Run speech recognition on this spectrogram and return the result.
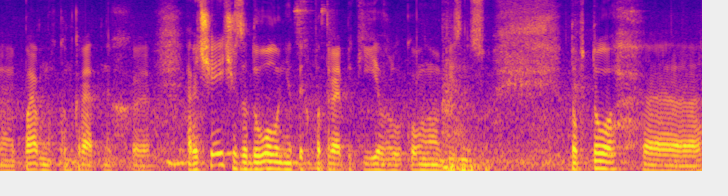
е, певних конкретних речей чи задоволення тих потреб, які є в великому бізнесу. Тобто е,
